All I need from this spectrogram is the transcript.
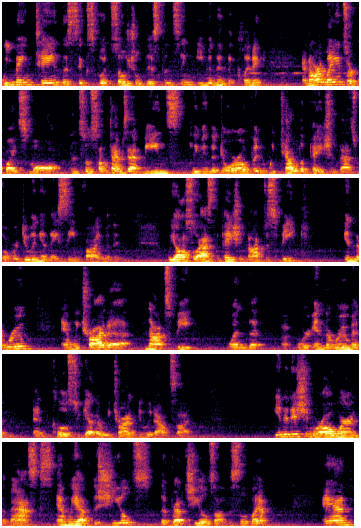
We maintain the six foot social distancing even in the clinic, and our lanes are quite small. And so sometimes that means leaving the door open. We tell the patient that's what we're doing, and they seem fine with it. We also ask the patient not to speak in the room, and we try to not speak when the, uh, we're in the room and, and close together. We try and do it outside. In addition, we're all wearing the masks and we have the shields, the breath shields on the slit lamp. And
